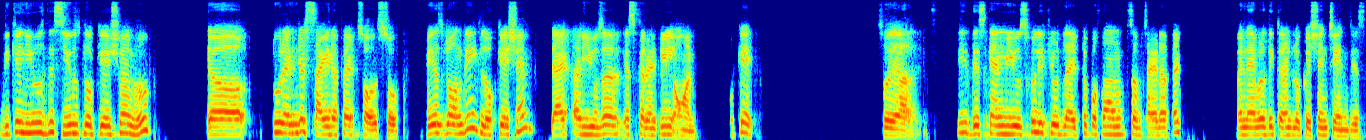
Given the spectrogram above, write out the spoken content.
we can use this use location hook uh, to render side effects also based on the location that our user is currently on. Okay. So yeah, see this can be useful if you'd like to perform some side effect whenever the current location changes.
